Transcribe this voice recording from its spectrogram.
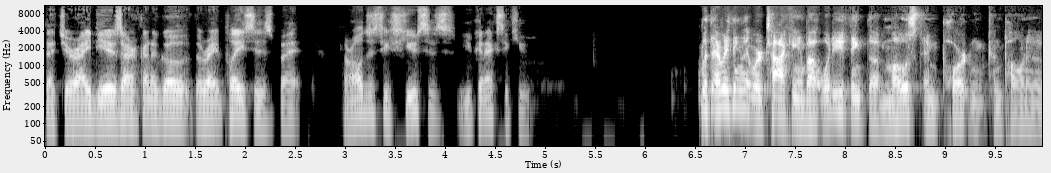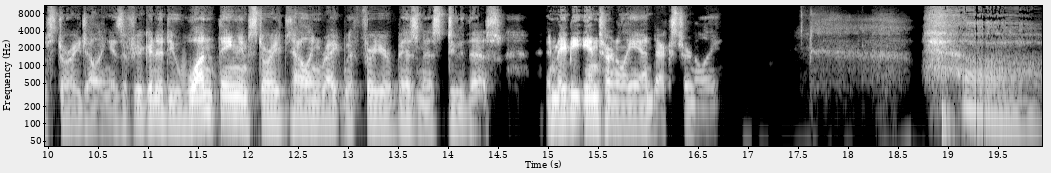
that your ideas aren't going to go the right places, but they're all just excuses you can execute. with everything that we're talking about, what do you think the most important component of storytelling is? If you're going to do one thing in storytelling right with for your business, do this, and maybe internally and externally. Oh,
